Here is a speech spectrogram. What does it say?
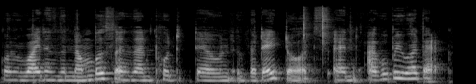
gonna write in the numbers and then put down the date dots and I will be right back.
